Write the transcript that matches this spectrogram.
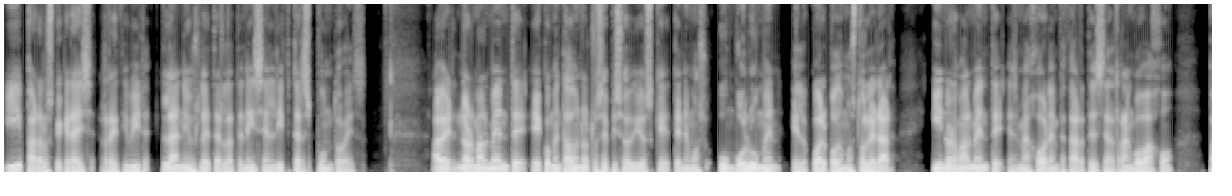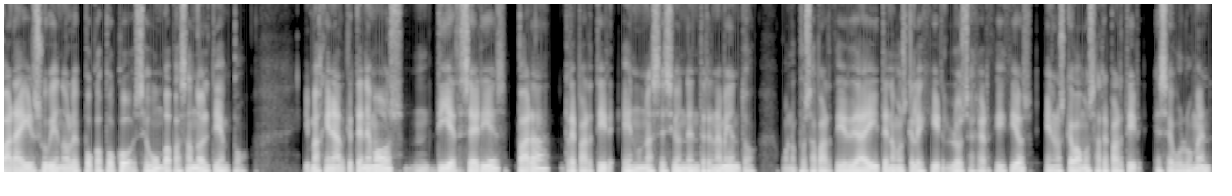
y para los que queráis recibir la newsletter la tenéis en lifters.es. A ver, normalmente he comentado en otros episodios que tenemos un volumen el cual podemos tolerar y normalmente es mejor empezar desde el rango bajo para ir subiéndole poco a poco según va pasando el tiempo. Imaginad que tenemos 10 series para repartir en una sesión de entrenamiento. Bueno, pues a partir de ahí tenemos que elegir los ejercicios en los que vamos a repartir ese volumen.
